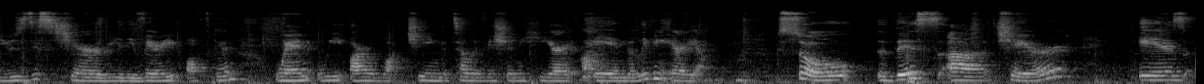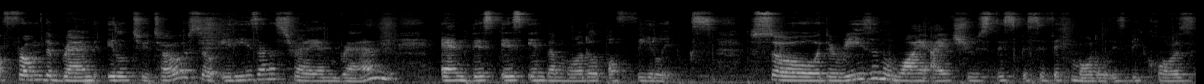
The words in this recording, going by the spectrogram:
use this chair really very often when we are watching the television here in the living area. So this uh, chair is from the brand Il Tutto. So it is an Australian brand and this is in the model of Felix. So the reason why I choose this specific model is because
